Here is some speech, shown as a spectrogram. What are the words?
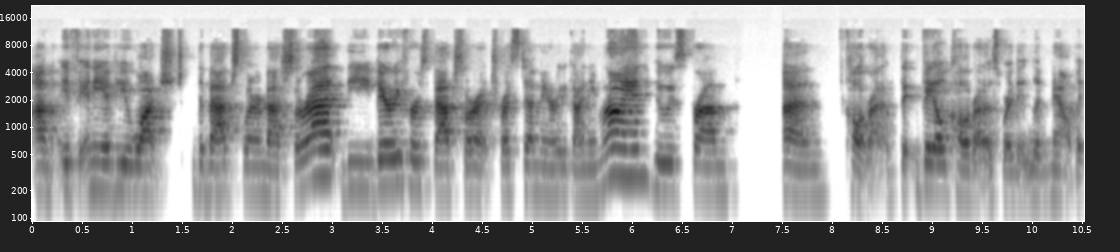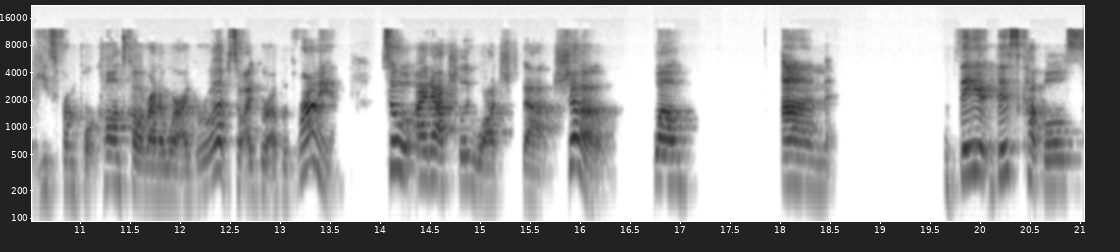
um, if any of you watched The Bachelor and Bachelorette, the very first Bachelorette, Trista married a guy named Ryan, who is from um, Colorado. The, Vail, Colorado is where they live now, but he's from Fort Collins, Colorado, where I grew up. So I grew up with Ryan. So I'd actually watched that show. Well, um, they this couple's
